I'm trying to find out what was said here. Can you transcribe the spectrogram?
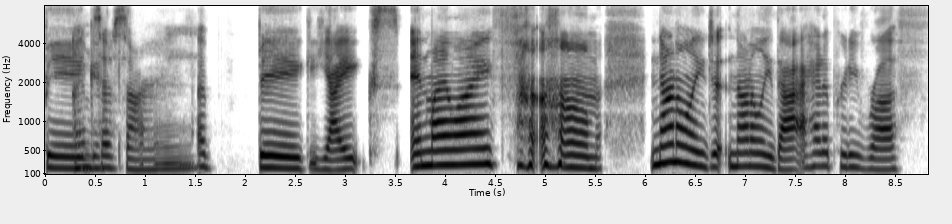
big I'm so sorry. a big yikes in my life. um not only ju- not only that, I had a pretty rough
